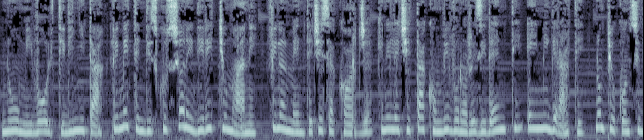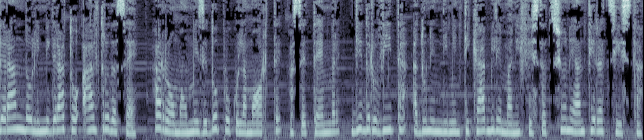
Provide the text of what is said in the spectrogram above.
nomi, volti, dignità, rimette in discussione i diritti umani. Finalmente ci si accorge che nelle città convivono residenti e immigrati, non più considerando l'immigrato altro da sé. A Roma, un mese dopo quella morte, a settembre, diedero vita ad un'indimenticabile manifestazione antirazzista.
